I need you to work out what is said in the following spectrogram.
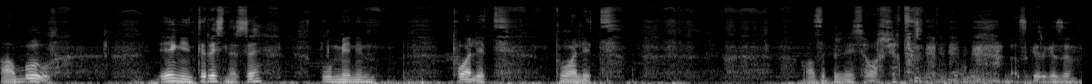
а бул эң интересный нерсе бул менин туалет туалет. Азыр бир нерсе бар ушул жактан азыр көргөзөм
